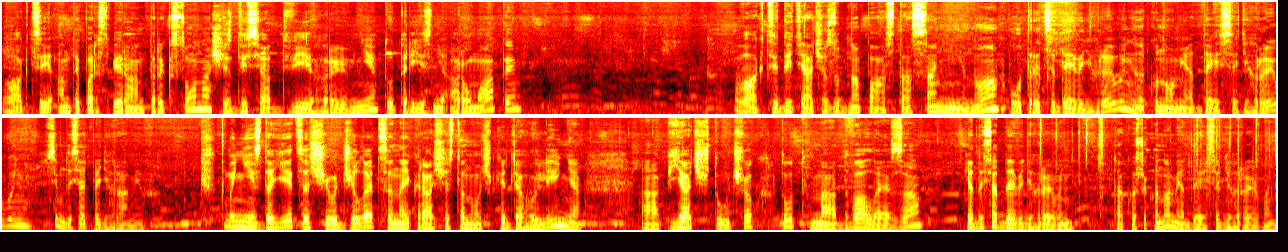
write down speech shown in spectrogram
В акції антиперспірант Рексона 62 гривні. Тут різні аромати. В акції дитяча зубна паста Саніно по 39 гривень, економія 10 гривень, 75 грамів. Мені здається, що Gillette – це найкращі станочки для гоління. 5 штучок. Тут на 2 леза 59 гривень. Також економія 10 гривень.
